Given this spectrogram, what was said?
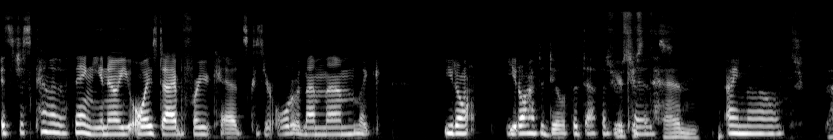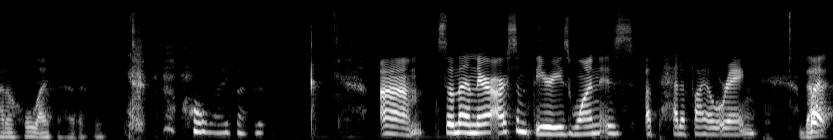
it's just kind of the thing, you know. You always die before your kids because you're older than them. Like you don't you don't have to deal with the death of She your was kids. just ten. I know. She had her whole life ahead of her. Whole life it. Um. So then there are some theories. One is a pedophile ring. That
